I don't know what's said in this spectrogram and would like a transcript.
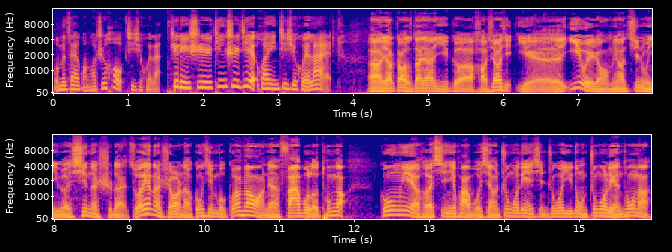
我们在广告之后继续回来，这里是听世界，欢迎继续回来。啊，要告诉大家一个好消息，也意味着我们要进入一个新的时代。昨天的时候呢，工信部官方网站发布了通告，工业和信息化部向中国电信、中国移动、中国联通呢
